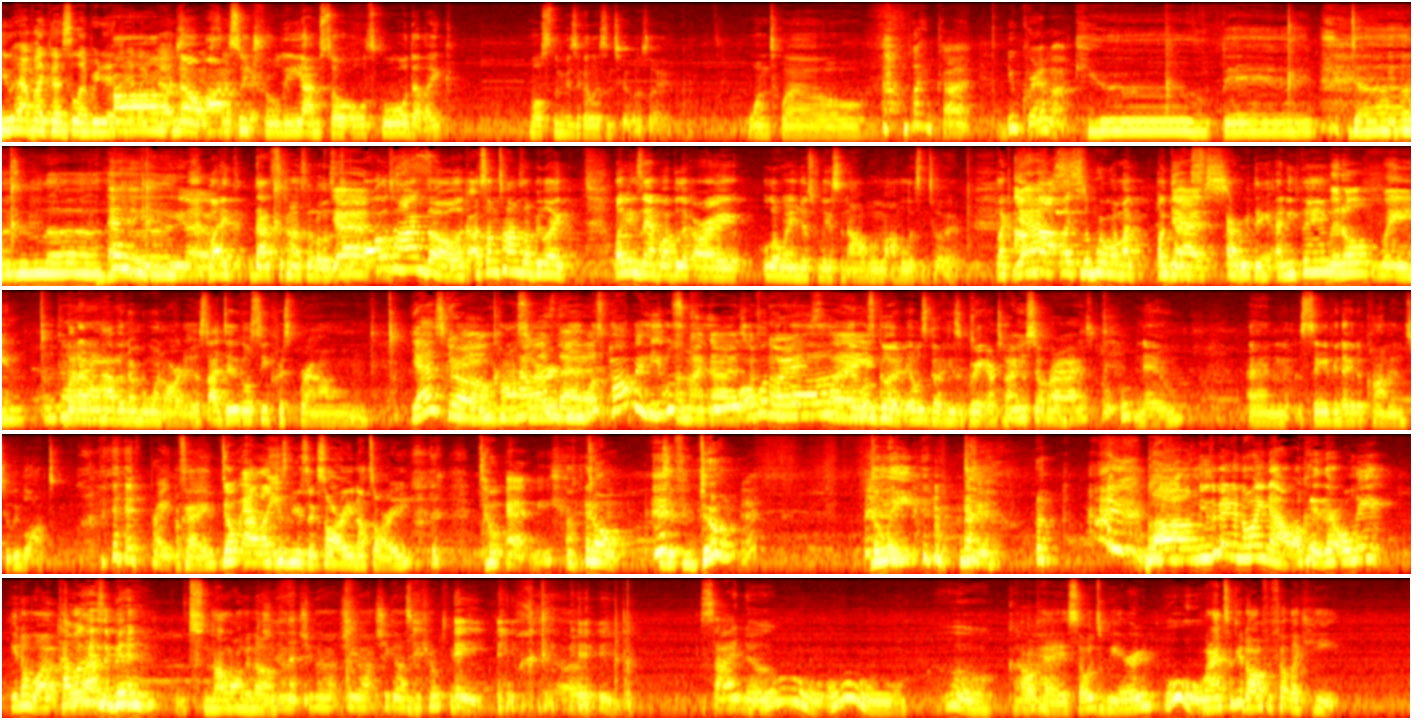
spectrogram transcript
Do you have like a celebrity that you're like um, no, honestly, truly, I'm so old school that like most of the music I listen to is like 112. Oh my god, you grandma. Cupid doesn't love. Hey, yeah. Like that's the kind of stuff I listen Yes. to all the time though. Like uh, sometimes I'll be like, like example, I'll be like, all right, Lil Wayne just released an album, I'm gonna listen to it. Like I'm not like to the point where I'm like against Yes. everything, anything. Little Wayne. Okay. But I don't have the number one artist. I did go see Chris Brown Yes, girl. in concert. How was that? He was popping. He was Oh my cool gosh, or of whatever. course, like- it was good. It was good. He's a great entertainer. Are you so- surprised? No. And save your negative comments. You'll be blocked. right. Okay. Don't I like me. his music. Sorry, not sorry. Don't at me. Don't. Because if you do, delete. Um, these are getting annoying now. Okay, they're only. You know what? How long has it been? It's not long enough. She got, she got, she got, she got some trophies. Hey. Side note. Ooh, ooh. Oh God. Okay, so it's weird. Ooh. When I took it off, it felt like heat.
